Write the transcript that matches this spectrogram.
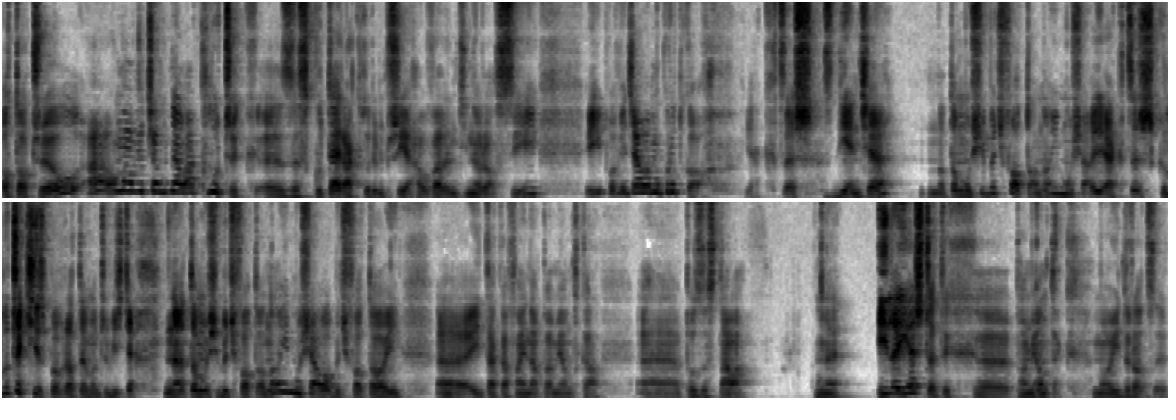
otoczył, a on mama wyciągnęła kluczyk ze skutera, którym przyjechał Valentino Rossi i powiedziała mu krótko, jak chcesz zdjęcie, no to musi być foto. No i musiał, jak chcesz kluczyki z powrotem oczywiście, no to musi być foto. No i musiało być foto i, e, i taka fajna pamiątka e, pozostała. E, ile jeszcze tych pamiątek, moi drodzy,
